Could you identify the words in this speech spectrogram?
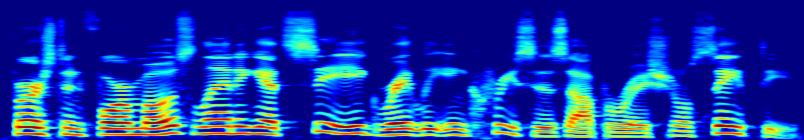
First and foremost, landing at sea greatly increases operational safety.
